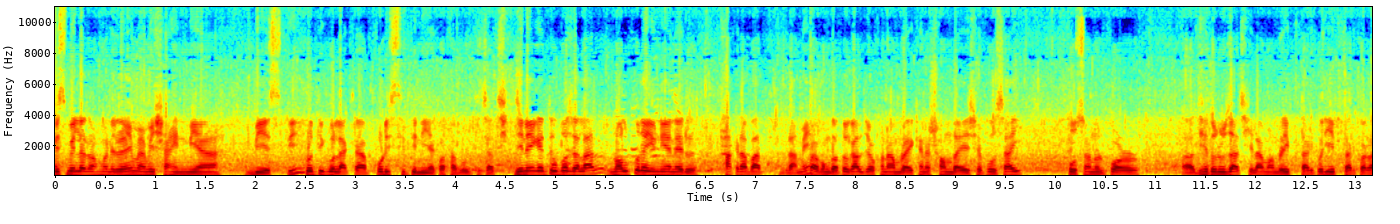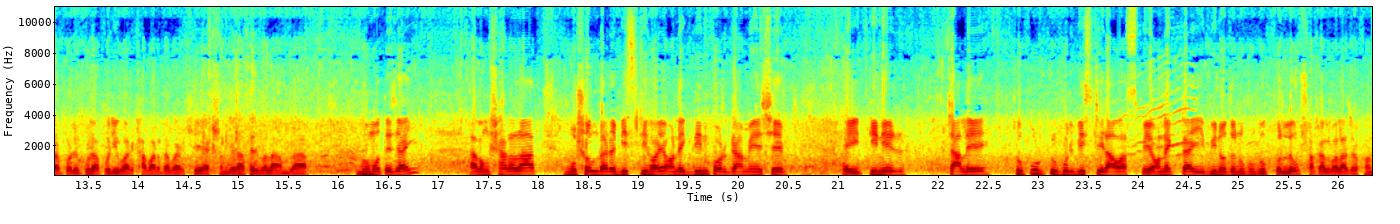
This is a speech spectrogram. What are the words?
বিসমিল্লা রহমান রহিম, আমি শাহিন মিয়া বিএসপি প্রতিকূল একটা পরিস্থিতি নিয়ে কথা বলতে চাচ্ছি। জিনাইগাতি উপজেলার নলকুড়া ইউনিয়নের ফাকরাবাদ গ্রামে এবং গতকাল যখন আমরা এখানে সন্ধ্যায় এসে পৌঁছাই, পৌঁছানোর পর যেহেতু রোজা ছিলাম, আমরা ইফতার করি, ইফতার করার পরে পুরো পরিবার খাবার দাবার খেয়ে একসঙ্গে রাতের বেলা আমরা ঘুমোতে যাই এবং সারা রাত মুষলধারে বৃষ্টি হয়। অনেক দিন পর গ্রামে এসে এই টিনের চালে টুপুর টুপুর বৃষ্টির আওয়াজ পেয়ে অনেকটাই বিনোদন উপভোগ করলেও সকালবেলা যখন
